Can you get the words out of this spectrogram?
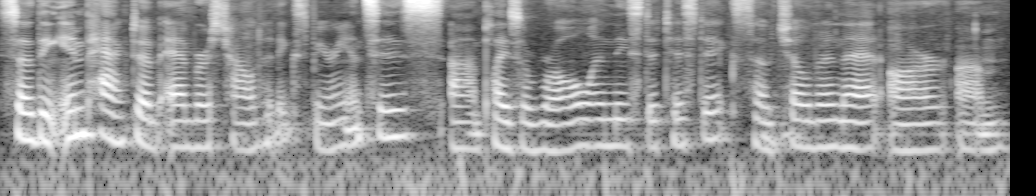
so the impact of adverse childhood experiences uh, plays a role in these statistics. So children that are um,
